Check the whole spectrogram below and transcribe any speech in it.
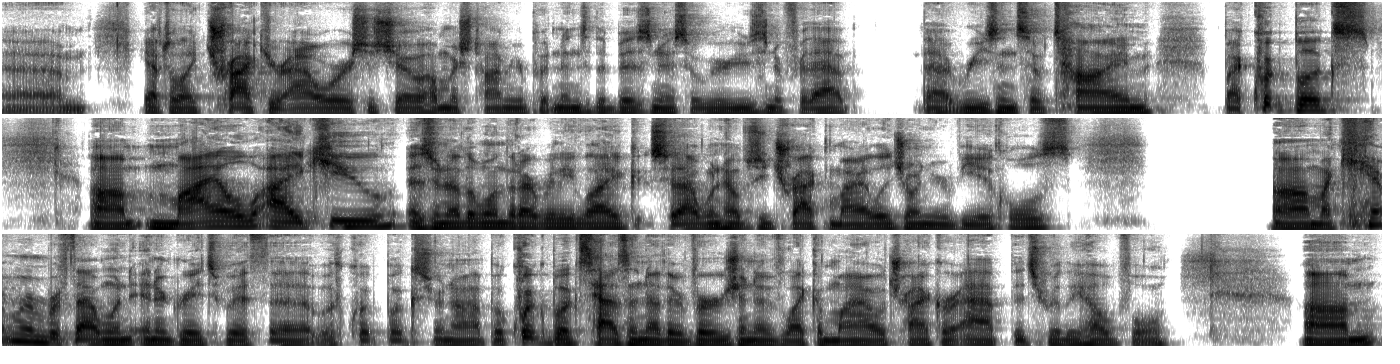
um, you have to like track your hours to show how much time you're putting into the business. So we were using it for that that reason. So time by QuickBooks. Um, Mile IQ is another one that I really like. So that one helps you track mileage on your vehicles. Um, I can't remember if that one integrates with uh, with QuickBooks or not, but QuickBooks has another version of like a mile tracker app that's really helpful. Um,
